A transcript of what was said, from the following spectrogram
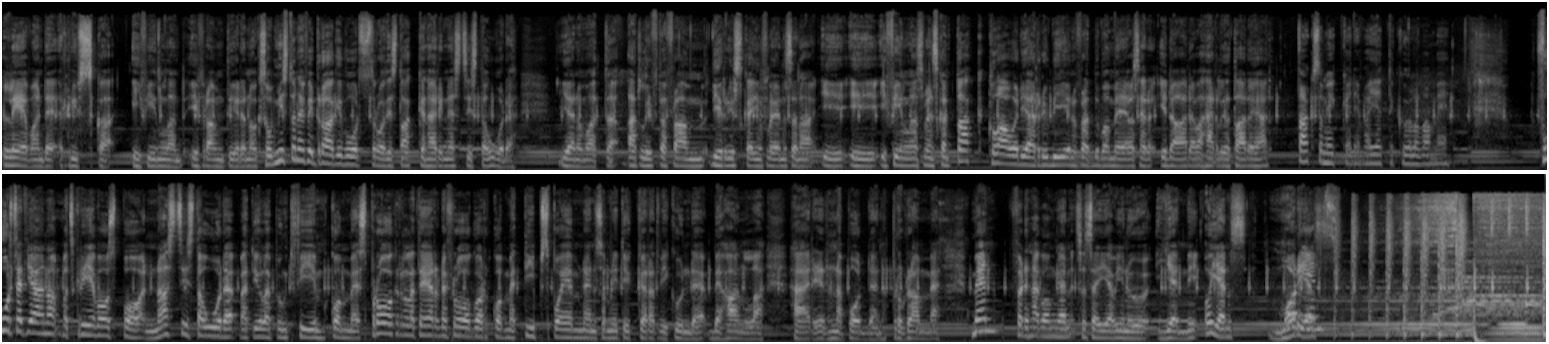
levande ryska i Finland i framtiden också. Åtminstone har vi dragit vårt strå till stacken här i näst sista ordet genom att, att lyfta fram de ryska influenserna i, i, i finlandssvenskan. Tack Claudia Rubin för att du var med oss här idag. Det var härligt att ha dig här. Tack så mycket. Det var jättekul att vara med. Fortsätt gärna att skriva oss på nastsistaordet.yle.fi. Kom med språkrelaterade frågor, kom med tips på ämnen som ni tycker att vi kunde behandla här i den här podden, programmet. Men för den här gången så säger vi nu Jenny och Jens morgens! morgens. you.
